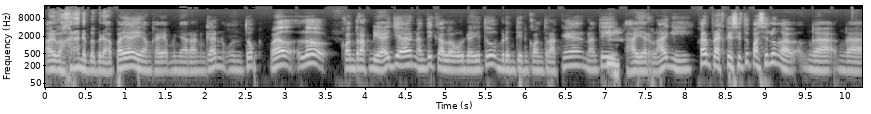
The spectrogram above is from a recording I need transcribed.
bahkan ada beberapa ya yang kayak menyarankan untuk well lo kontrak dia aja nanti kalau udah itu berhentiin kontraknya nanti hmm. hire lagi. Kan praktis itu pasti lo nggak nggak nggak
